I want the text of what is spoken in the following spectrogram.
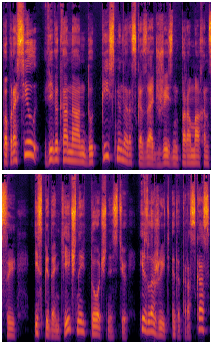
попросил Вивекананду письменно рассказать жизнь Парамахансы и с педантичной точностью изложить этот рассказ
